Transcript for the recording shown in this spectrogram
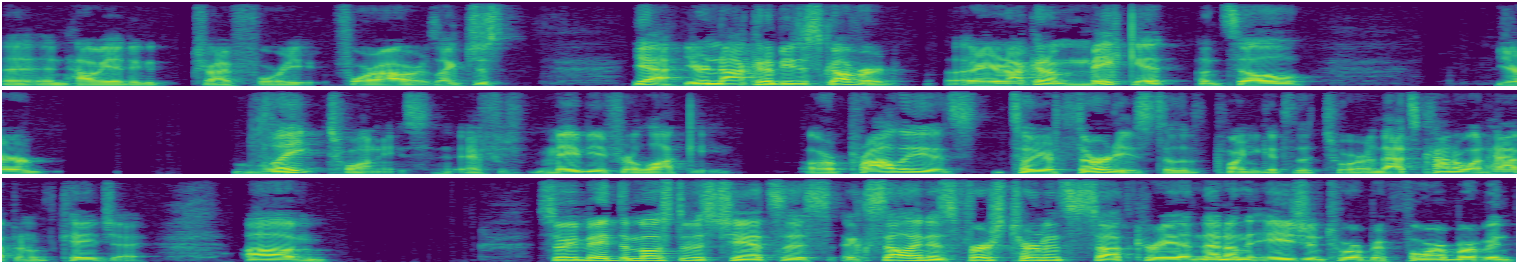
and how he had to drive four four hours. Like, just yeah, you're not going to be discovered, or you're not going to make it until you're late twenties, if maybe if you're lucky, or probably it's until your thirties to the point you get to the tour, and that's kind of what happened with KJ. Um, so he made the most of his chances, excelling his first tournaments in South Korea and then on the Asian tour before moving,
